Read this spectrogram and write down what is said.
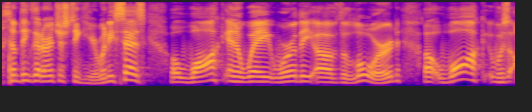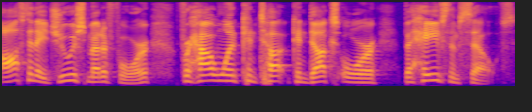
some things that are interesting here. When he says, walk in a way worthy of the Lord, uh, walk was often a Jewish metaphor for how one conduct, conducts or behaves themselves.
